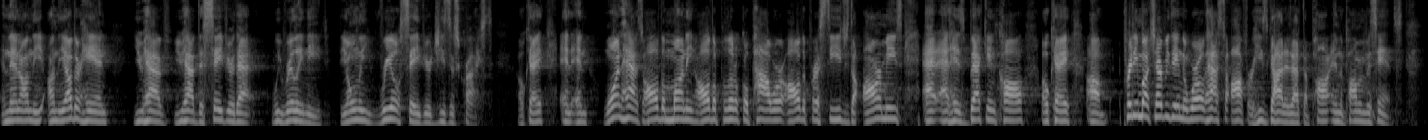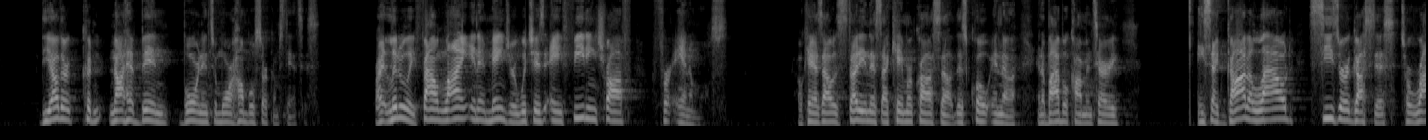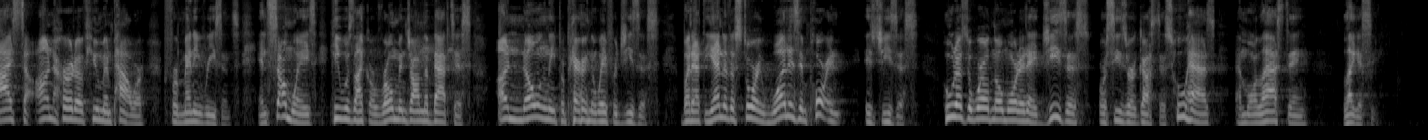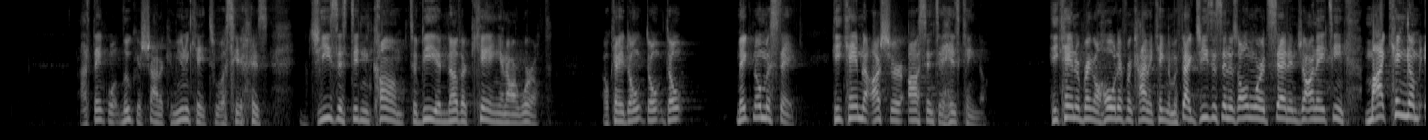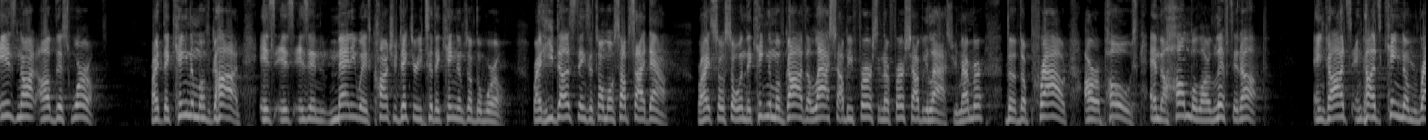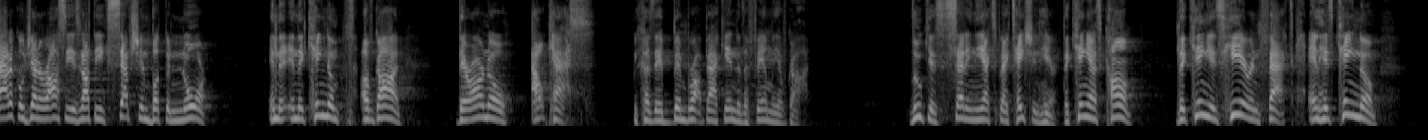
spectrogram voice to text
And then on the, on the other hand, you have, you have the savior that we really need, the only real savior, Jesus Christ. Okay? And, and one has all the money, all the political power, all the prestige, the armies at, at his beck and call. Okay? Um, pretty much everything the world has to offer, he's got it at the palm, in the palm of his hands. The other could not have been born into more humble circumstances, right? Literally found lying in a manger, which is a feeding trough for animals. Okay, as I was studying this, I came across uh, this quote in a, in a Bible commentary. He said, God allowed Caesar Augustus to rise to unheard of human power for many reasons. In some ways, he was like a Roman John the Baptist, unknowingly preparing the way for Jesus. But at the end of the story, what is important is Jesus. Who does the world know more today, Jesus or Caesar Augustus? Who has a more lasting legacy? I think what Luke is trying to communicate to us here is Jesus didn't come to be another king in our world. Okay, don't, don't, don't make no mistake. He came to usher us into his kingdom. He came to bring a whole different kind of kingdom. In fact, Jesus, in his own words, said in John 18, My kingdom is not of this world. Right? The kingdom of God is, is, is in many ways contradictory to the kingdoms of the world. Right? He does things that's almost upside down. Right? So, so in the kingdom of God, the last shall be first and the first shall be last. Remember? The, the proud are opposed and the humble are lifted up. In God's, in God's kingdom, radical generosity is not the exception, but the norm. In the, in the kingdom of God, there are no outcasts because they've been brought back into the family of God. Luke is setting the expectation here. The king has come. The king is here, in fact, and his kingdom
